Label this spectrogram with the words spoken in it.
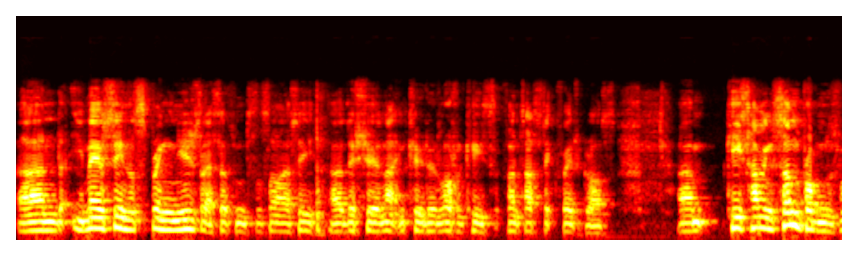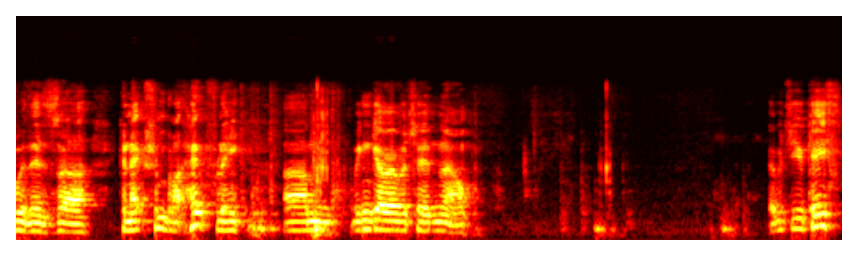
And you may have seen the spring newsletter from Society uh, this year, and that included a lot of Keith's fantastic photographs. Um, Keith's having some problems with his uh, connection, but hopefully um, we can go over to him now. Over to you, Keith.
